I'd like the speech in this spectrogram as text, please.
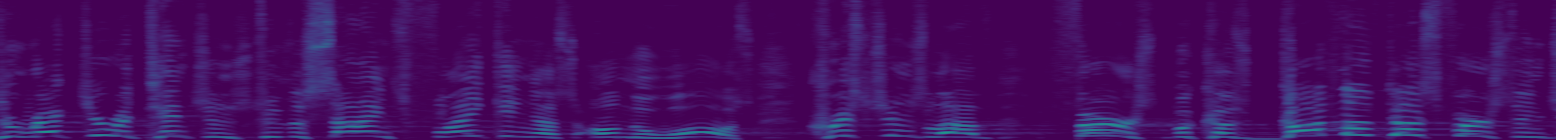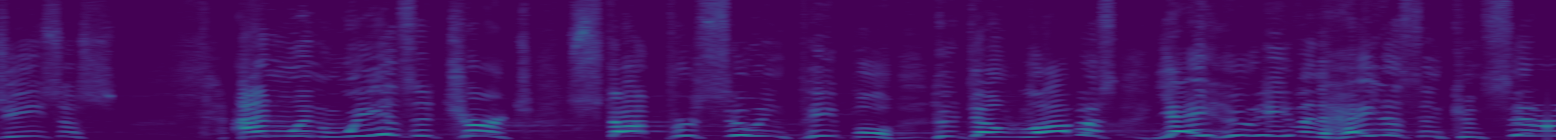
direct your attentions to the signs flanking us on the walls? Christians love first because God loved us first in Jesus. And when we as a church stop pursuing people who don't love us, yea, who even hate us and consider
